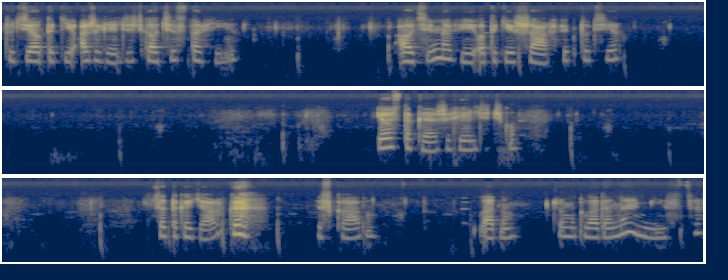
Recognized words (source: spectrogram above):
Тут є отакі ожерельчика, оці старі. А оці нові, отакий шарфік тут є. І ось таке ожерельчичко. Все таке ярке, яскраве. Ладно, це ми кладемо на місце.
